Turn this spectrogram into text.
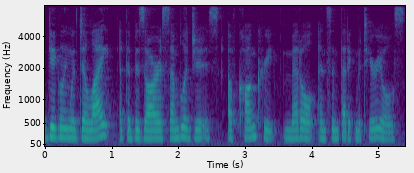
giggling with delight at the bizarre assemblages of concrete, metal, and synthetic materials.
